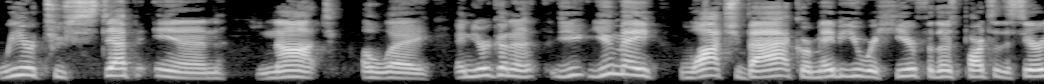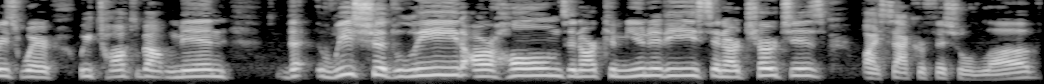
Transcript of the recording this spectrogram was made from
We are to step in, not away. And you're to, you, you may watch back, or maybe you were here for those parts of the series where we talked about men that we should lead our homes and our communities and our churches by sacrificial love,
